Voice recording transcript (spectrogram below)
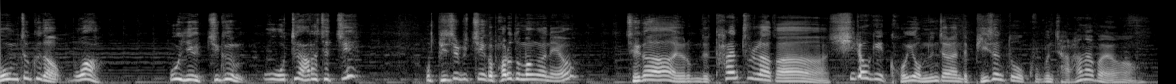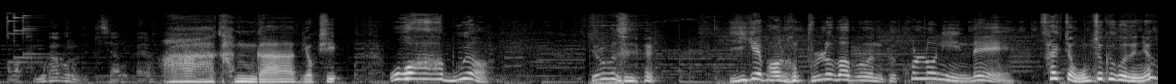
오, 엄청 크다. 와, 오, 얘 지금 오, 어떻게 알아챘지? 어, 빛을 비치니까 바로 도망가네요. 제가 여러분들 타란툴라가 시력이 거의 없는 줄 알았는데 빛은 또 구분 잘 하나 봐요. 아마 감각으로 느끼지 않을까요? 아, 감각 역시. 와, 뭐야? 여러분들 이게 바로 blue baboon 그 colony인데 사육장 엄청 크거든요.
